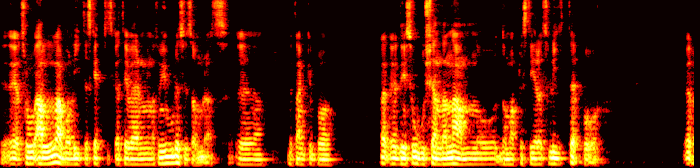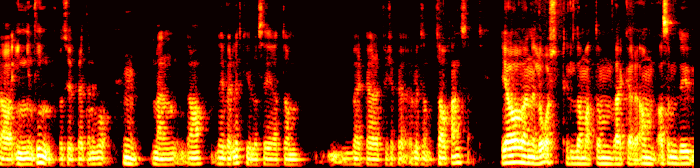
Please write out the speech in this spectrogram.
jag tror alla var lite skeptiska till värvningarna som gjordes i somras. Eh, med tanke på att det är så okända namn och de har presterat så lite på ja, ingenting på superettanivå. Men ja, det är väldigt kul att se att de verkar försöka liksom, ta chansen. Ja, och en eloge till dem att de verkar... Alltså det,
